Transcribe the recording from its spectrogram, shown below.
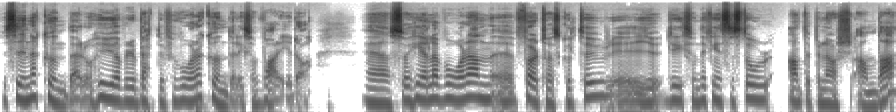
för sina kunder och hur gör vi det bättre för våra kunder liksom, varje dag. Eh, så hela vår eh, företagskultur, är ju, det, liksom, det finns en stor entreprenörsanda.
